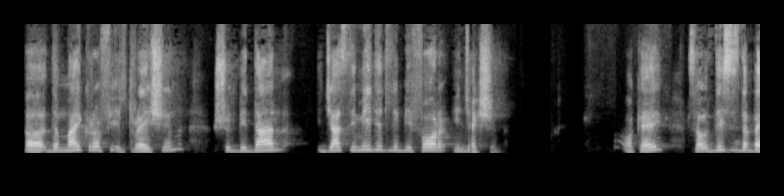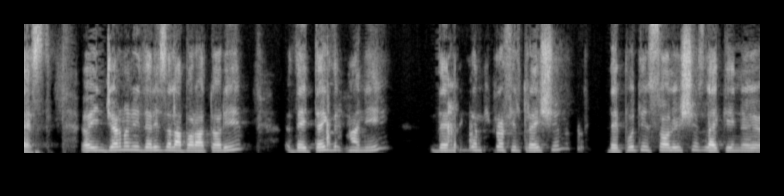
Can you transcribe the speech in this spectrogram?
uh, the microfiltration should be done just immediately before injection. Okay, so this is the best. Uh, in Germany, there is a laboratory. They take the honey, they make the microfiltration, they put in solutions like in uh,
